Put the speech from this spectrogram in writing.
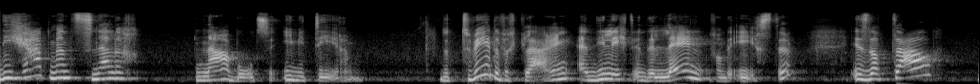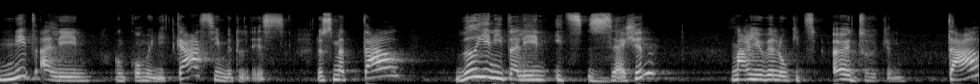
die gaat men sneller nabootsen, imiteren. De tweede verklaring, en die ligt in de lijn van de eerste, is dat taal niet alleen een communicatiemiddel is. Dus met taal wil je niet alleen iets zeggen, maar je wil ook iets uitdrukken. Taal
